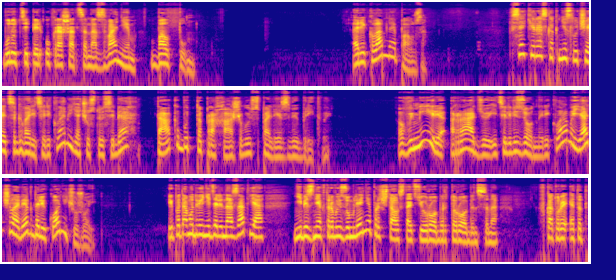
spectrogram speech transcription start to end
будут теперь украшаться названием «Болтун». Рекламная пауза. Всякий раз, как мне случается говорить о рекламе, я чувствую себя так, будто прохаживаюсь по лезвию бритвы. В мире радио и телевизионной рекламы я человек далеко не чужой. И потому две недели назад я не без некоторого изумления прочитал статью Роберта Робинсона, в которой этот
